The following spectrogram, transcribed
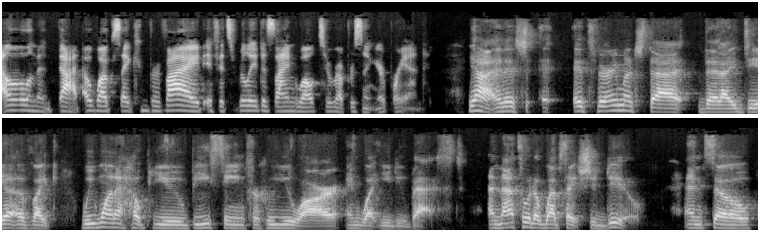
element that a website can provide if it's really designed well to represent your brand. Yeah, and it's it's very much that that idea of like we want to help you be seen for who you are and what you do best. And that's what a website should do. And so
